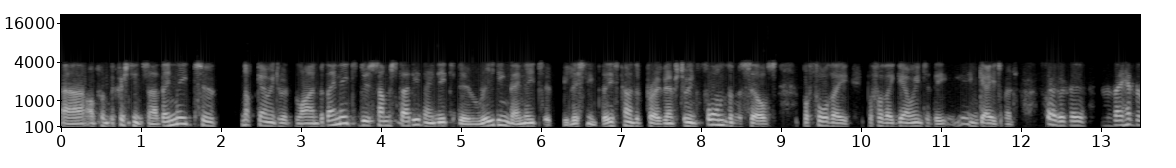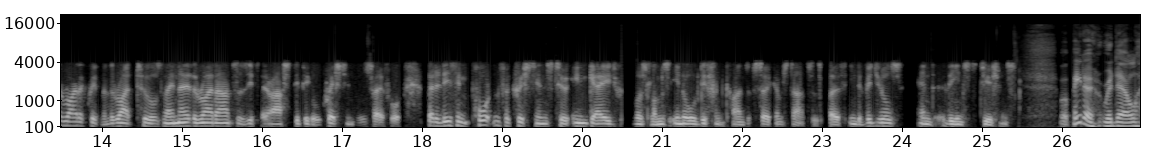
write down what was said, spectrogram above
uh, from the Christian side, they need to not go into it blind, but they need to do some study, they need to do reading, they need to be listening to these kinds of programs to inform themselves before they before they go into the engagement, so that they, they have the right equipment, the right tools, they know the right answers if they're asked difficult questions and so forth. But it is important for Christians to engage with Muslims in all different kinds of circumstances, both individuals and the institutions. Well, Peter Riddell,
